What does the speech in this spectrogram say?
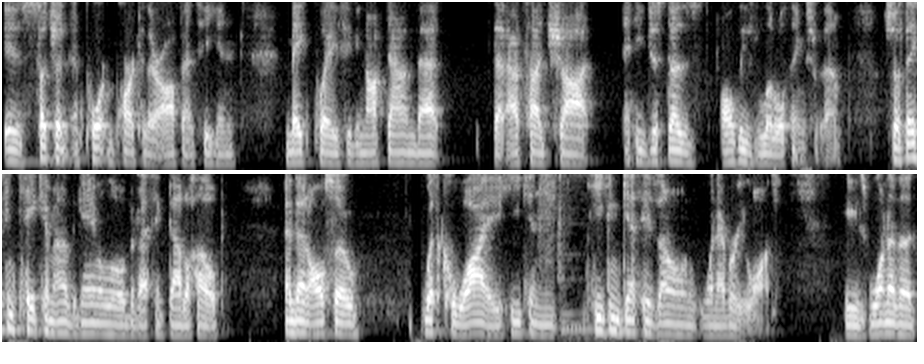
is such an important part to their offense. He can make plays, he can knock down that that outside shot, and he just does all these little things for them. So if they can take him out of the game a little bit, I think that'll help. And then also with Kawhi, he can he can get his own whenever he wants. He's one of the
